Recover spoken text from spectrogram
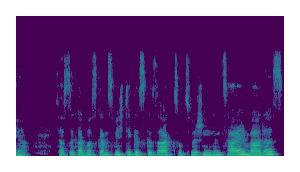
Ja, jetzt hast du gerade was ganz Wichtiges gesagt, so zwischen den Zeilen war das.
